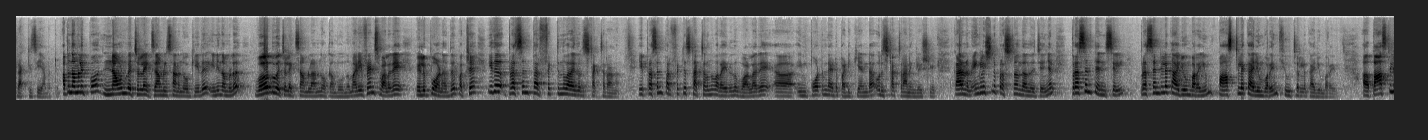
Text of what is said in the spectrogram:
പ്രാക്ടീസ് ചെയ്യാൻ പറ്റും. അപ്പം നമ്മളിപ്പോൾ നൗൺ വെച്ചുള്ള എക്സാമ്പിൾസ് ആണ് നോക്കിയത്. ഇനി നമ്മൾ വേർബ് വെച്ചുള്ള എക്സാമ്പിളാണ് നോക്കാൻ പോകുന്നത്. മൈ ഡിയർ ഫ്രണ്ട്സ് വളരെ എളുപ്പമാണ് പക്ഷേ ഇത് പ്രസന്റ് പെർഫെക്റ്റ് എന്ന് പറയുന്ന ഒരു സ്ട്രക്ചറാണ് ഈ പ്രസന്റ് പെർഫെക്റ്റ് സ്ട്രക്ചർ എന്ന് പറയുന്നത് വളരെ ഇമ്പോർട്ടന്റ് ആയിട്ട് പഠിക്കേണ്ട ഒരു സ്ട്രക്ചറാണ് ഇംഗ്ലീഷിൽ കാരണം ഇംഗ്ലീഷിന്റെ പ്രശ്നം എന്താണെന്ന് വെച്ച് കഴിഞ്ഞാൽ പ്രസന്റ് ടെൻസിൽ പ്രസന്റിലെ കാര്യവും പറയും പാസ്റ്റിലെ കാര്യവും പറയും ഫ്യൂച്ചറിലെ കാര്യവും പറയും. പാസ്റ്റിൽ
